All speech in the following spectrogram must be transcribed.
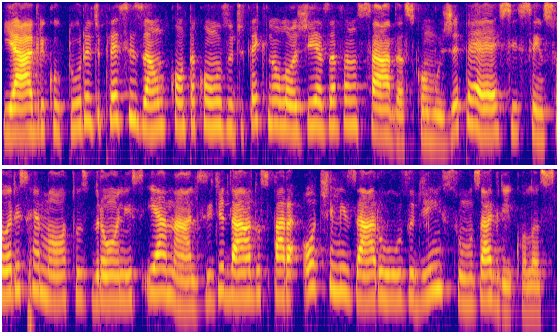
E a agricultura de precisão conta com o uso de tecnologias avançadas como GPS, sensores remotos, drones e análise de dados para otimizar o uso de insumos agrícolas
